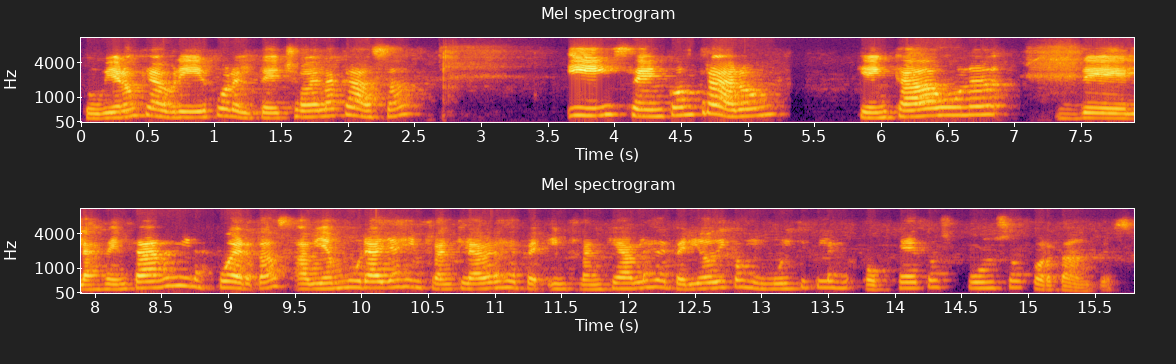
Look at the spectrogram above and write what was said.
Tuvieron que abrir por el techo de la casa y se encontraron que en cada una de las ventanas y las puertas había murallas infranqueables de, pe- infranqueables de periódicos y múltiples objetos punzo cortantes.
